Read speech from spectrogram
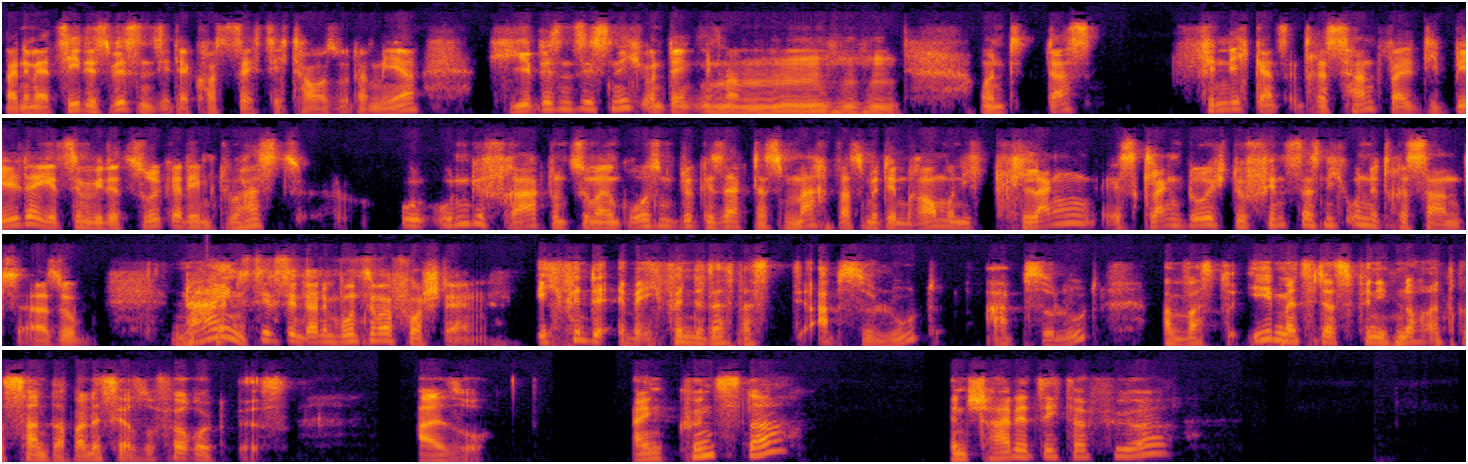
Bei einem Mercedes wissen Sie, der kostet 60.000 oder mehr. Hier wissen Sie es nicht und denken immer, hm, hm, hm. und das finde ich ganz interessant, weil die Bilder, jetzt sind wir wieder zurück an dem, du hast ungefragt und zu meinem großen Glück gesagt, das macht was mit dem Raum und ich klang, es klang durch, du findest das nicht uninteressant. Also du Nein. könntest dir das in deinem Wohnzimmer vorstellen. Ich finde, ich finde das was absolut, absolut. Aber was du eben erzählt hast, finde ich noch interessanter, weil es ja so verrückt ist. Also, ein Künstler entscheidet sich dafür,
